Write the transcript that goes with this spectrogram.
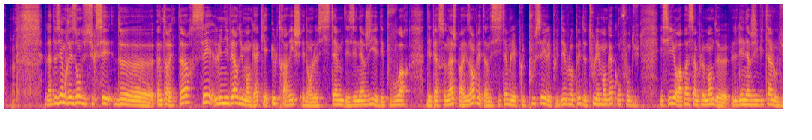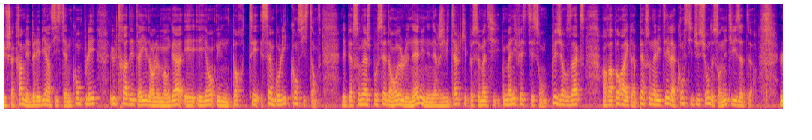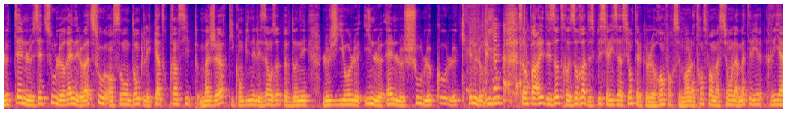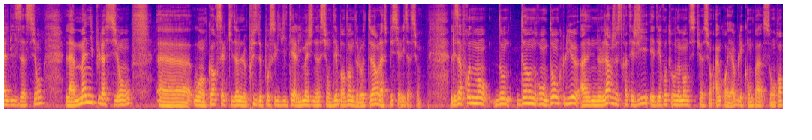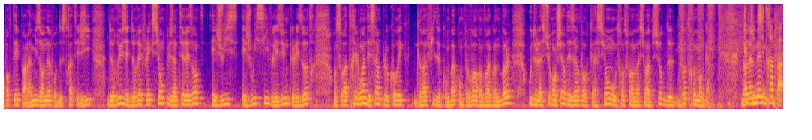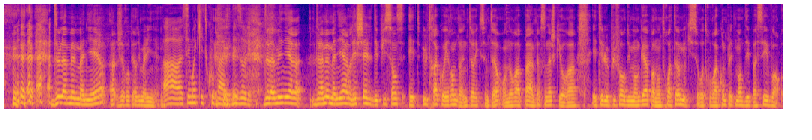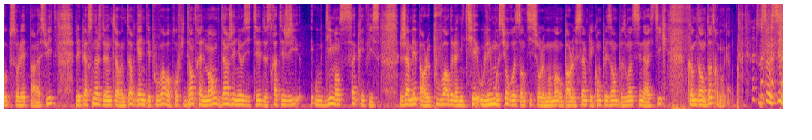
La deuxième raison du succès de Hunter x Hunter, c'est l'univers du manga qui est ultra riche et dont le système des énergies et des pouvoirs des personnages, par exemple, est un des systèmes les plus poussés et les plus développés de tous les mangas confondus. Ici, il n'y aura pas simplement de l'énergie vitale ou du chakra, mais bel et bien un système complet, ultra détaillé dans le manga et ayant une portée symbolique consistante. Les personnages possèdent en eux le nen, une énergie vitale qui peut se manifester sur plusieurs axes en rapport avec la personnalité et la constitution de son utilisateur. Le ten, le zetsu, le ren et le hatsu en sont donc les quatre principes majeurs qui, combinés les uns aux autres, peuvent donner le jio, le in, le en, le shu, le ko, le ken, le ryu, sans parler des autres auras de spécialisation telles que le renforcement, la transformation, la matérialisation, la manipulation, euh, ou encore celle qui donne le plus de possibilités à l'imagination débordante de l'auteur, la spécialisation. Les affrontements don- donneront donc lieu à une large stratégie et des retournements de situation incroyables. Les combats sont remportés par la mise en œuvre de stratégies, de ruses et de réflexions plus intéressantes et, jouiss- et jouissives les unes que les autres. On sera très loin des simples chorégraphies de combat qu'on peut voir dans Dragon Ball ou de la surenchère des invocations ou transformations absurdes de- d'autres mangas. Dans que la tu ne même, citeras pas. de la même manière, ah, j'ai reperdu ma ligne. Ah, c'est moi qui te coupe, ah, désolé. De la, manière, de la même manière, l'échelle des puissances est ultra cohérente dans Hunter x Hunter. On n'aura pas un personnage qui aura été le plus fort du manga pendant trois tomes et qui se retrouvera complètement dépassé, voire obsolète par la suite. Les personnages de Hunter x Hunter gagnent des pouvoirs au profit d'entraînement, d'ingéniosité, de stratégie ou d'immenses sacrifices. Jamais par le pouvoir de l'amitié ou l'émotion ressentie sur le moment ou par le simple et complaisant besoin scénaristique comme dans d'autres mangas. Tout ceci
